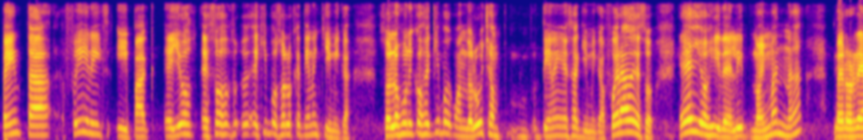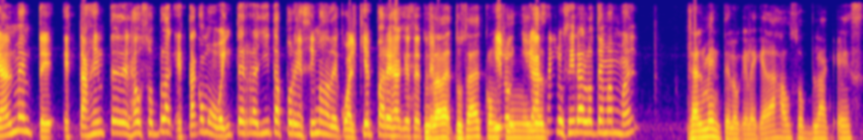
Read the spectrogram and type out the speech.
Penta, Phoenix y Pac, ellos, esos equipos son los que tienen química. Son los únicos equipos que cuando luchan tienen esa química. Fuera de eso, ellos y The Elite, no hay más nada. Pero realmente, esta gente del House of Black está como 20 rayitas por encima de cualquier pareja que se ¿Tú sabes, tú sabes con y quién y hacen lucir a los demás mal. Realmente lo que le queda a House of Black es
